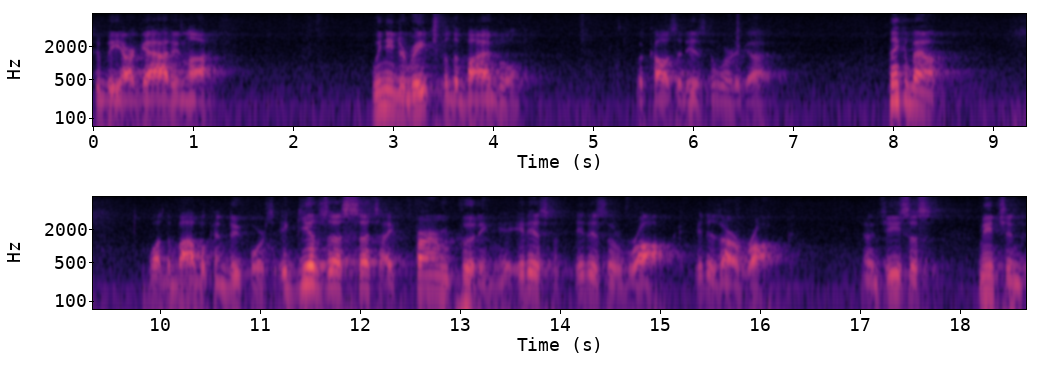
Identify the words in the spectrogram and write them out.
to be our guide in life. We need to reach for the Bible because it is the Word of God. Think about what the Bible can do for us. It gives us such a firm footing. It is, it is a rock. It is our rock. You know, Jesus mentioned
